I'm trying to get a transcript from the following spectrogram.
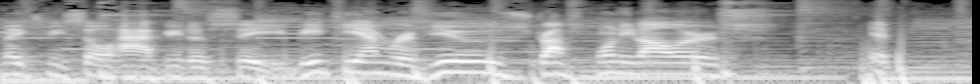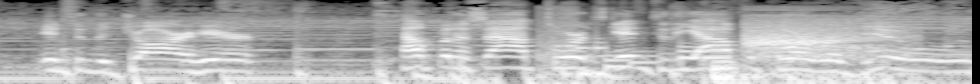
Makes me so happy to see. BTM Reviews drops $20 into the jar here, helping us out towards getting to the Alpha Core review.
